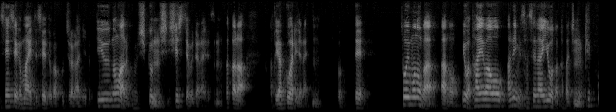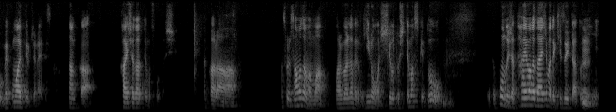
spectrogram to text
先生が前にいて生徒がこちら側にいる。っていうのは仕組み、うん。シシステムじゃないですか。うん。だから、あと役割じゃない。ですか。うん。人ってそういうものがあの要は対話をある意味させないような形でうん結構埋め込まれてるじゃないですか。なんか会社だってもそうだし。だからそれさまざままあ我々の中でも議論はしようとしてますけど、うんえっと、今度じゃあ対話が大事まで気づいた後に、うん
